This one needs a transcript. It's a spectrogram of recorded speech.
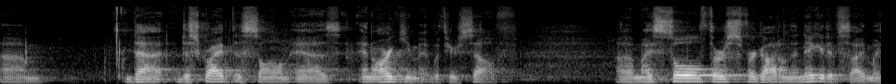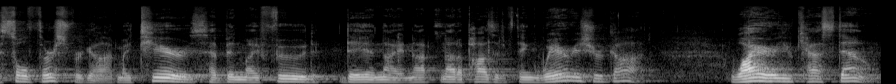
um, that described this psalm as an argument with yourself. Uh, my soul thirsts for God on the negative side. My soul thirsts for God. My tears have been my food day and night, not, not a positive thing. Where is your God? Why are you cast down?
